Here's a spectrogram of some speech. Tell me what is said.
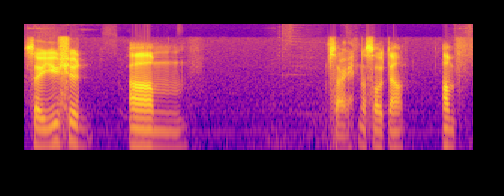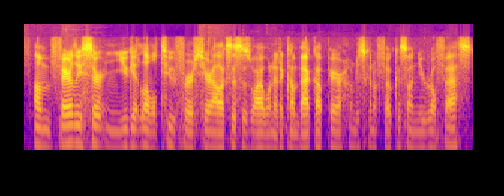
So you should, um, sorry, let's slow it down. I'm I'm fairly certain you get level two first here, Alex. This is why I wanted to come back up here. I'm just going to focus on you real fast.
